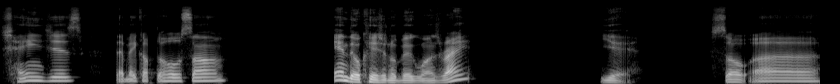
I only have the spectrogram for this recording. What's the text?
changes that make up the whole sum and the occasional big ones, right? Yeah. So, uh,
